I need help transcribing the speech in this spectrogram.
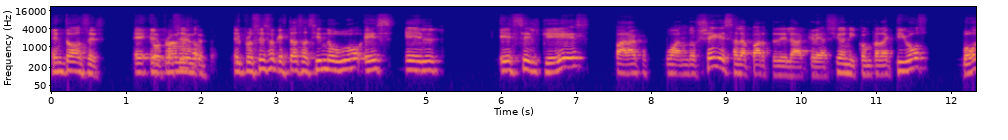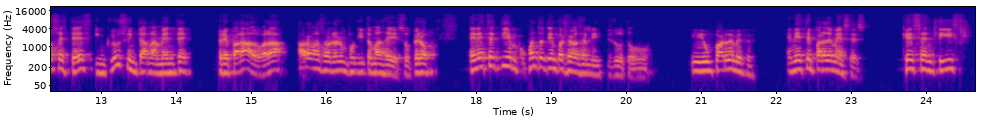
Entonces, eh, el, proceso, el proceso que estás haciendo, Hugo, es el, es el que es para cuando llegues a la parte de la creación y compra de activos, vos estés incluso internamente preparado, ¿verdad? Ahora vamos a hablar un poquito más de eso, pero en este tiempo, ¿cuánto tiempo llevas en el instituto, Y un par de meses. En este par de meses, ¿qué sentís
